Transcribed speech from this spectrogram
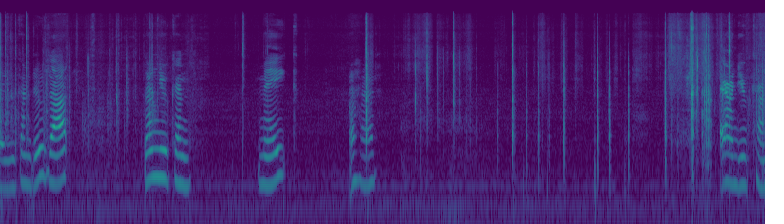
Okay you can do that. Then you can make a head. And you can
